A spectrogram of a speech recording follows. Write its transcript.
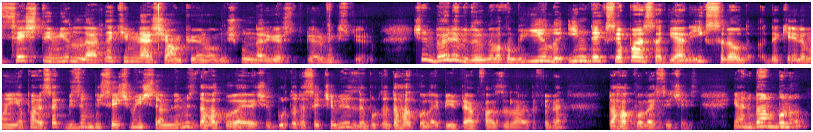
Seçtiğim yıllarda kimler şampiyon olmuş bunları gö- görmek istiyorum. Şimdi böyle bir durumda bakın bu yılı indeks yaparsak yani ilk sıradaki eleman yaparsak bizim bu seçme işlemlerimiz daha kolaylaşır. Burada da seçebiliriz de burada daha kolay birden fazlalarda falan daha kolay seçeriz. Yani ben bunu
